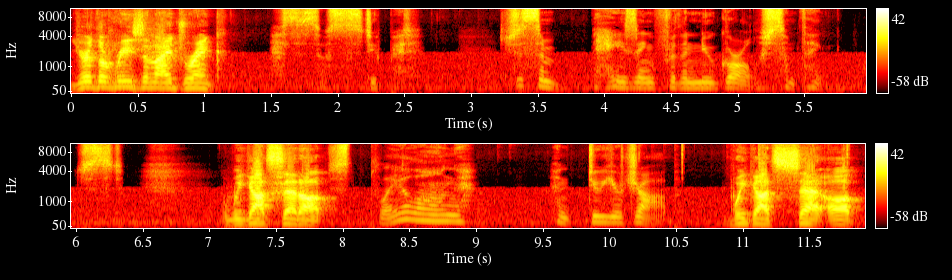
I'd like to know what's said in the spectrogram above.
You're the reason I drink. This is so stupid. It's Just some hazing for the new girl or something. Just, We got set up. just play along and do your job. We got set up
